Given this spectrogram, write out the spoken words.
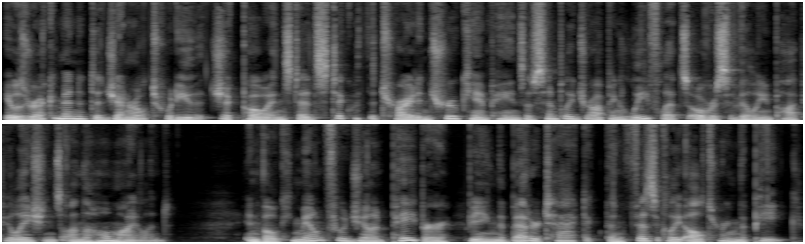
It was recommended to General Twitty that JICPOA instead stick with the tried and true campaigns of simply dropping leaflets over civilian populations on the home island, invoking Mount Fuji on paper being the better tactic than physically altering the peak.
